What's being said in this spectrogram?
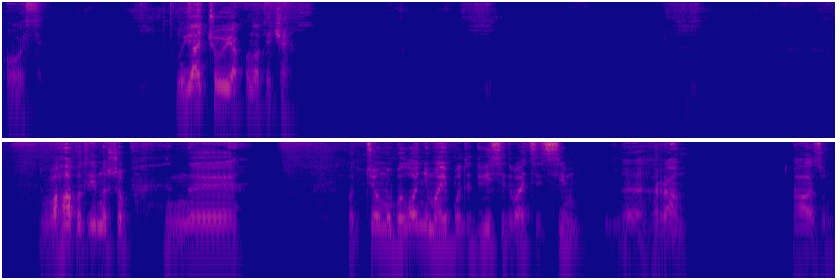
Ось. Ну я чую, як воно тече. Вага потрібна, щоб е, в цьому балоні має бути 227 е, грам газу.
